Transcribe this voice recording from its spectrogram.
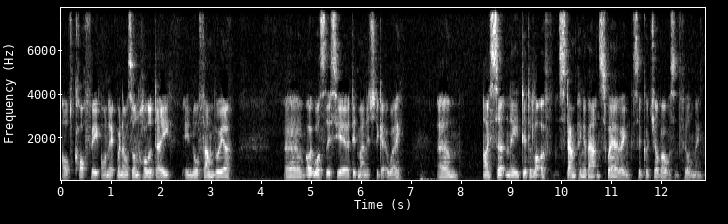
of coffee on it when I was on holiday in Northumbria. Um, oh, it was this year. I did manage to get away. Um, I certainly did a lot of stamping about and swearing. A good job I wasn't filming.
